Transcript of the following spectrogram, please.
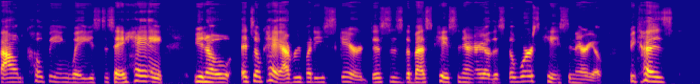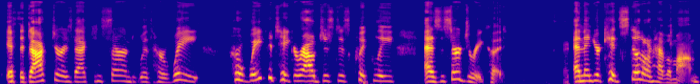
found coping ways to say hey you know it's okay everybody's scared. This is the best case scenario this is the worst case scenario. Because if the doctor is that concerned with her weight her weight could take her out just as quickly as the surgery could. And then your kids still don't have a mom.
